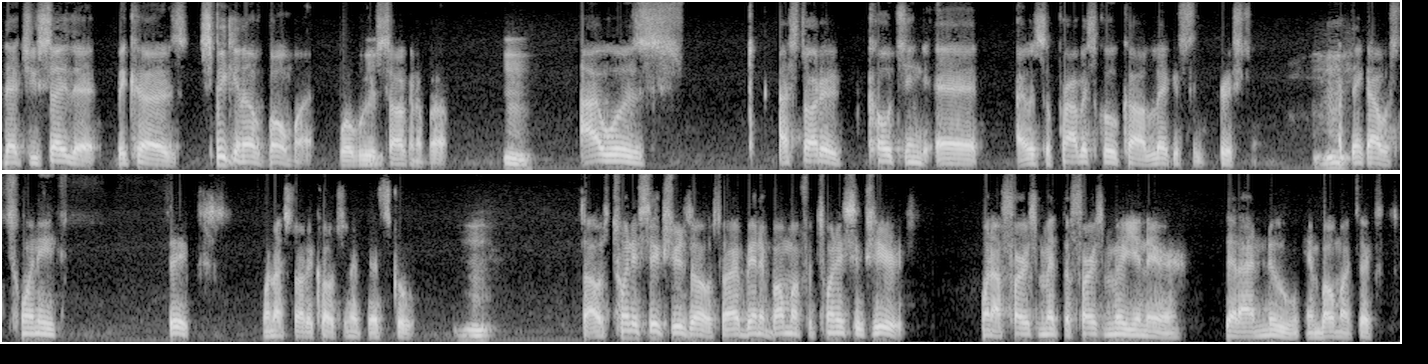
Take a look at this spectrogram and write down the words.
that you say that because speaking of Beaumont, what we mm. was talking about, mm. I was I started coaching at I was a private school called Legacy Christian. Mm-hmm. I think I was 26 when I started coaching at that school. Mm-hmm. So I was 26 years old. So I've been in Beaumont for 26 years when I first met the first millionaire that I knew in Beaumont, Texas.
